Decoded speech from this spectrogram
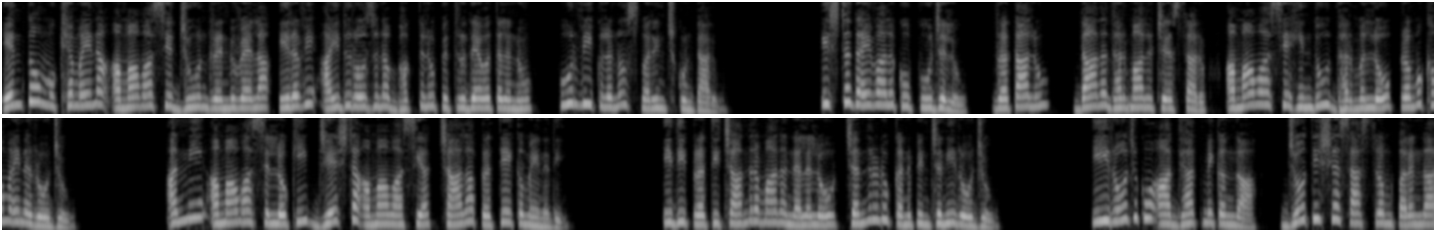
ఎంతో ముఖ్యమైన అమావాస్య జూన్ రెండు వేల ఇరవై ఐదు రోజున భక్తులు పితృదేవతలను పూర్వీకులను స్మరించుకుంటారు. ఇష్టదైవాలకు పూజలు వ్రతాలు దానధర్మాలు చేస్తారు. అమావాస్య హిందూ ధర్మంలో ప్రముఖమైన రోజు. అన్ని అమావాస్యల్లోకి జ్యేష్ఠ అమావాస్య చాలా ప్రత్యేకమైనది. ఇది ప్రతి చాంద్రమాన నెలలో చంద్రుడు కనిపించని రోజు. ఈ రోజుకు ఆధ్యాత్మికంగా జ్యోతిష్య శాస్త్రం పరంగా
